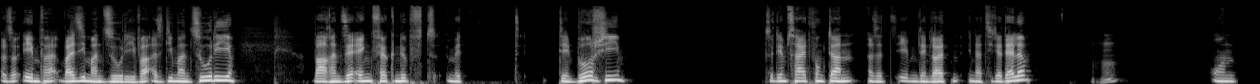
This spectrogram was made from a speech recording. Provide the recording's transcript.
also eben, weil sie Mansuri war, also die Mansuri waren sehr eng verknüpft mit den Burji zu dem Zeitpunkt dann, also eben den Leuten in der Zitadelle. Mhm. Und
